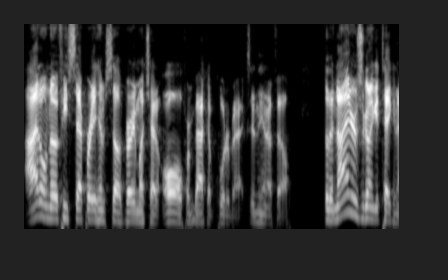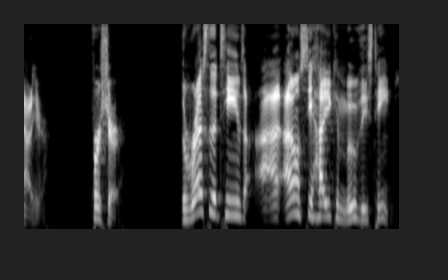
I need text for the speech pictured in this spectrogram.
I don't know if he separated himself very much at all from backup quarterbacks in the NFL. So the Niners are going to get taken out of here for sure. The rest of the teams, I, I don't see how you can move these teams.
